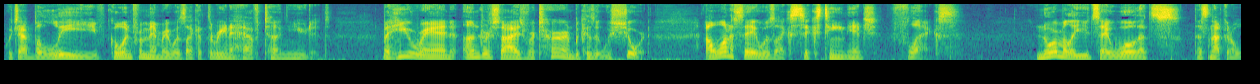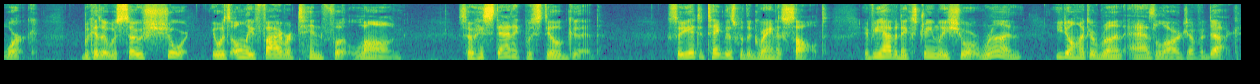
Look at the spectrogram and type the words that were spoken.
which I believe, going from memory, was like a three and a half ton unit. But he ran an undersized return because it was short. I want to say it was like 16 inch flex. Normally, you'd say, "Whoa, that's that's not going to work," because it was so short. It was only five or ten foot long, so his static was still good. So you have to take this with a grain of salt. If you have an extremely short run, you don't have to run as large of a duct.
